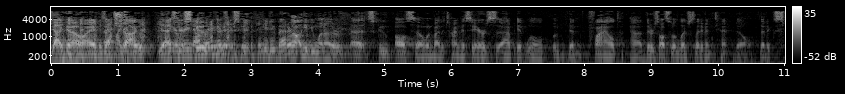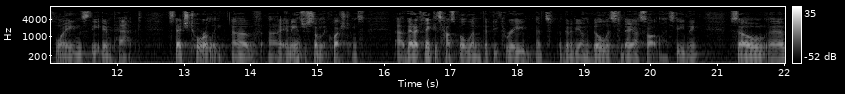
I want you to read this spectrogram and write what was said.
Yeah, I know. I, Is that I'm my shocked. scoop? Yeah, that's You're your scoop. There's your scoop. Can you do better? Well, I'll give you one other uh, scoop also, and by the time this airs, uh, it will have been filed. Uh, there's also a legislative intent bill that explains the impact statutorily of uh, and answers some of the questions uh, that I think is House Bill 1153. That's going to be on the bill list today. I saw it last evening. So uh,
